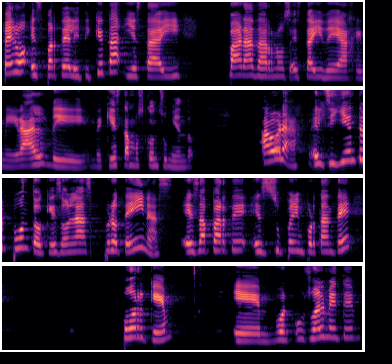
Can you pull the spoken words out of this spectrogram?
pero es parte de la etiqueta y está ahí para darnos esta idea general de, de qué estamos consumiendo. Ahora, el siguiente punto, que son las proteínas. Esa parte es súper importante porque, eh, bueno, usualmente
